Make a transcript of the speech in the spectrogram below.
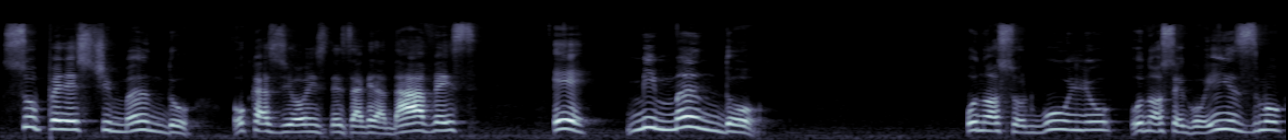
superestimando ocasiões desagradáveis e mimando o nosso orgulho, o nosso egoísmo,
